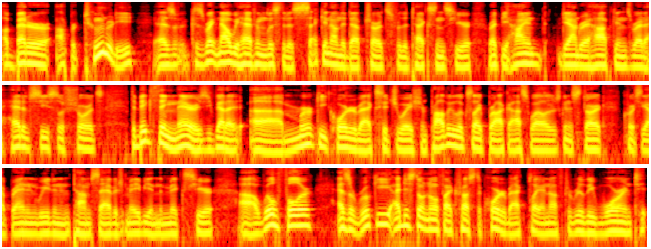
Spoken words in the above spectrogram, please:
a better opportunity as because right now we have him listed as second on the depth charts for the Texans here, right behind DeAndre Hopkins, right ahead of Cecil Shorts. The big thing there is you've got a, a murky quarterback situation. Probably looks like Brock Osweiler is going to start. Of course, you got Brandon Weeden and Tom Savage maybe in the mix here. Uh, Will Fuller as a rookie, I just don't know if I trust the quarterback play enough to really warrant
